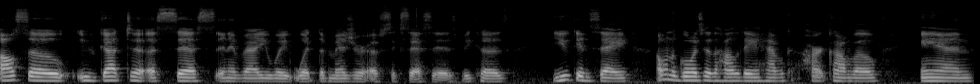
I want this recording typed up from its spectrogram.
also you've got to assess and evaluate what the measure of success is because you can say I want to go into the holiday and have a heart convo and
